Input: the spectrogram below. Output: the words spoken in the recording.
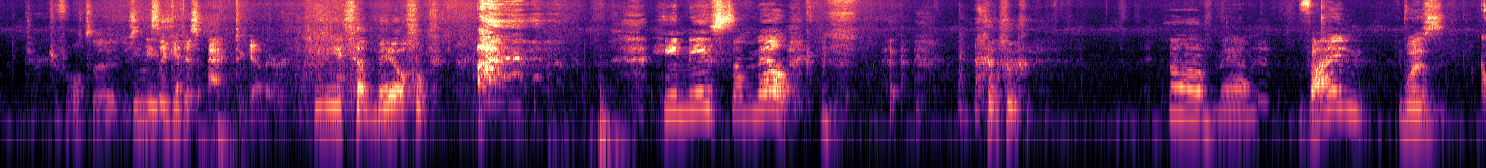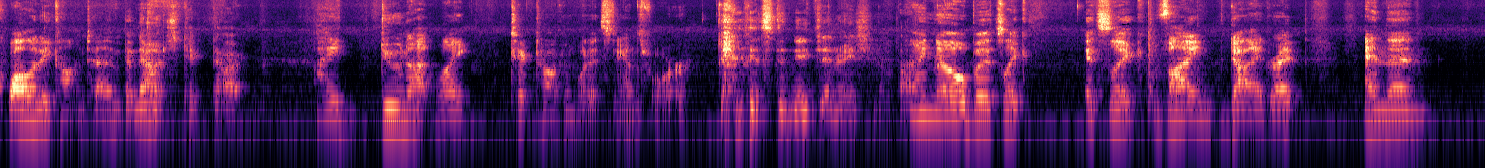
Travolta just He needs to needs get his act together. He needs some milk. He needs some milk. Oh man, Vine was quality content. but now it's TikTok. I do not like TikTok and what it stands for. it's the new generation of Vine. I bro. know, but it's like, it's like Vine died, right? And then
